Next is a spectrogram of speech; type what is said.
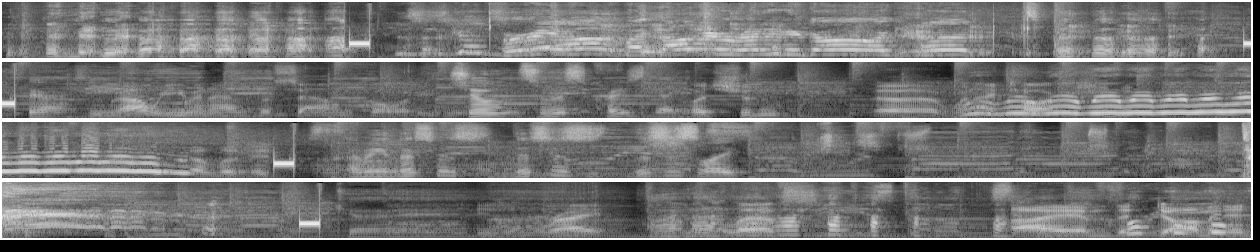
this is good. hurry up i thought we were ready to go i could yeah he, Wow, we even have the sound quality here. so so this is crazy thing but shouldn't uh, when I talk, shouldn't, a li- it- I mean, this is this is this is like. Right, I'm the left. I am the dominant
